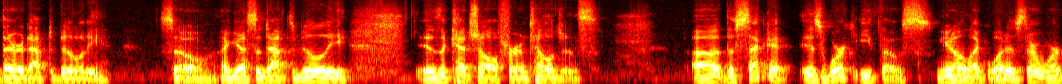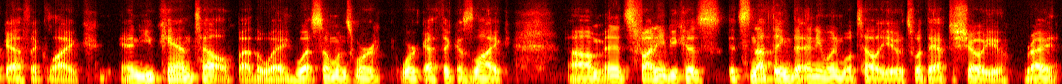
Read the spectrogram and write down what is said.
their adaptability. So I guess adaptability is a catch-all for intelligence. Uh, the second is work ethos. You know, like what is their work ethic like? And you can tell, by the way, what someone's work work ethic is like. Um, and it's funny because it's nothing that anyone will tell you; it's what they have to show you, right?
